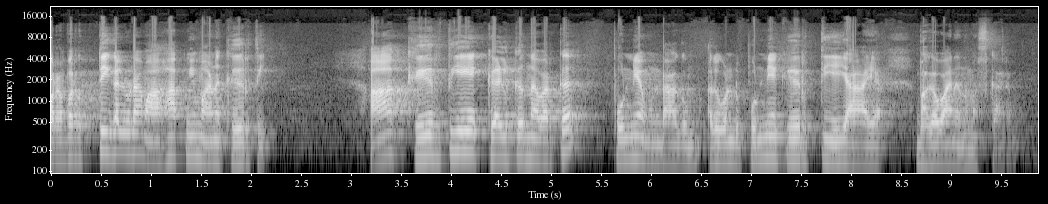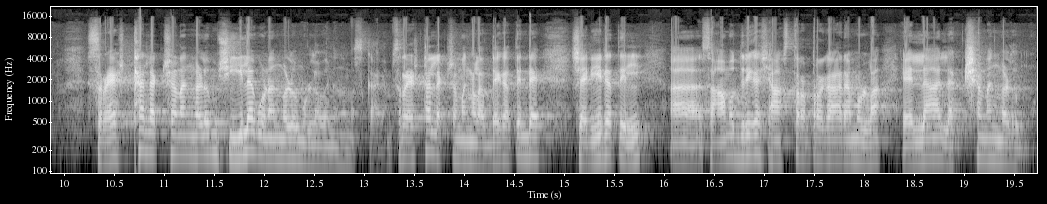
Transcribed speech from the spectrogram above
പ്രവൃത്തികളുടെ മാഹാത്മ്യമാണ് കീർത്തി. ആ കീർത്തിയെ കേൾക്കുന്നവർക്ക് പുണ്യമുണ്ടാകും. അതുകൊണ്ട് പുണ്യകീർത്തിയായ ഭഗവാന് നമസ്കാരം. ശ്രേഷ്ഠ ലക്ഷണങ്ങളും ശീലഗുണങ്ങളും ഉള്ളവന് നമസ്കാരം. ശ്രേഷ്ഠ ലക്ഷണങ്ങൾ അദ്ദേഹത്തിന്റെ ശരീരത്തിൽ സാമുദ്രിക ശാസ്ത്രപ്രകാരമുള്ള എല്ലാ ലക്ഷണങ്ങളും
